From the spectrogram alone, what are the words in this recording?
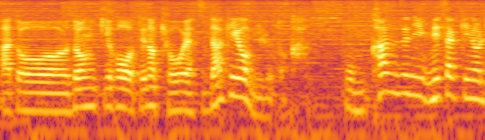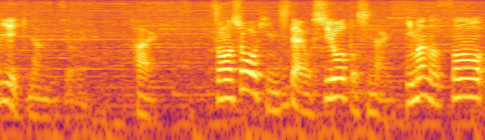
あとドン・キホーテの強安だけを見るとか。もう完全に目先の利益なんですよね。はい。その商品自体を知ろうとしない。今のその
